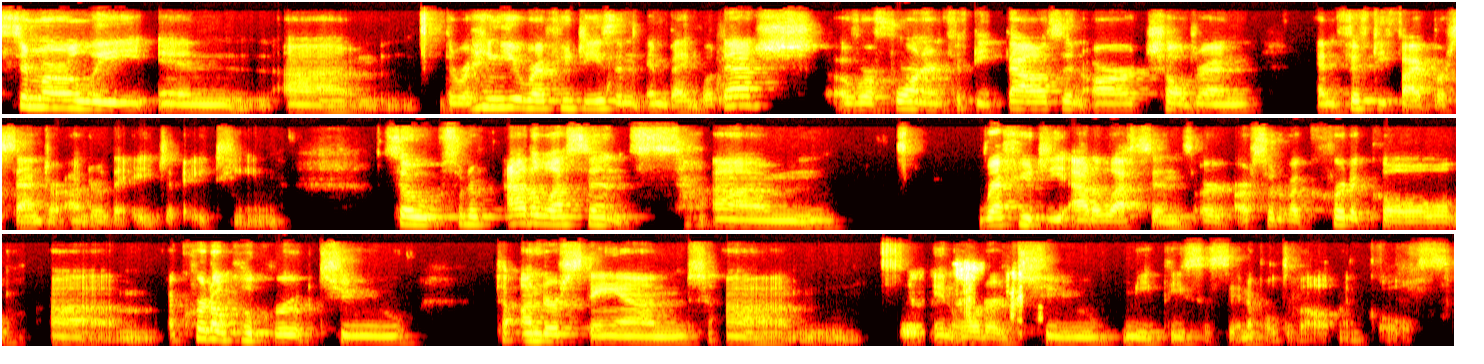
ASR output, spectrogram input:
Similarly, in um, the Rohingya refugees in, in Bangladesh, over 450,000 are children and 55% are under the age of 18. So, sort of adolescents, um, refugee adolescents are, are, sort of a critical, um, a critical group to to understand um, in order to meet these sustainable development goals.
